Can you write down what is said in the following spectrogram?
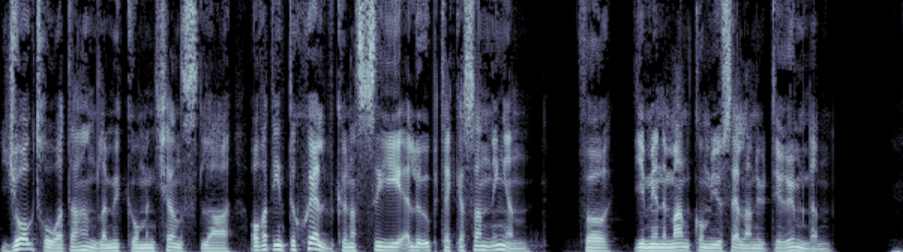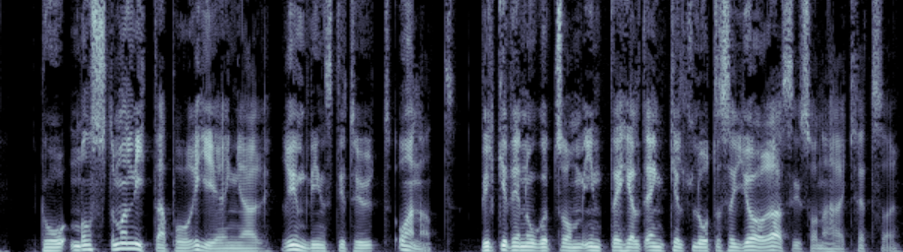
Jag tror att det handlar mycket om en känsla av att inte själv kunna se eller upptäcka sanningen. För gemene man kommer ju sällan ut i rymden. Då måste man lita på regeringar, rymdinstitut och annat. Vilket är något som inte helt enkelt låter sig göras i sådana här kretsar.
